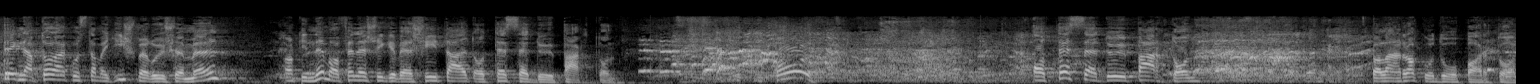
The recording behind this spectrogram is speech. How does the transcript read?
Tegnap találkoztam egy ismerősemmel, aki nem a feleségével sétált a teszedő párton. Hol? A teszedő párton. Talán rakodóparton.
